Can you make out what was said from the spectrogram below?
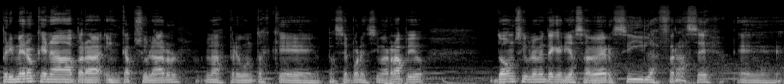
Primero que nada, para encapsular las preguntas que pasé por encima rápido, Don simplemente quería saber si las frases eh,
